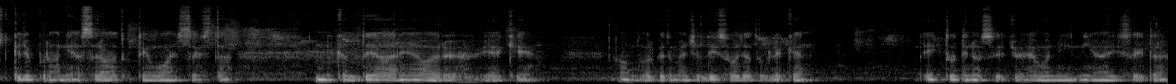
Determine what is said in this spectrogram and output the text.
उसके जो पुराने असरात होते हैं, वो आहिस्ता आहिस्ता निकलते आ रहे हैं और यह कि आमतौर पे तो मैं जल्दी सो जाता हूँ, लेकिन एक दो दिनों से जो है वो नींद नहीं आ रही सही तरह।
